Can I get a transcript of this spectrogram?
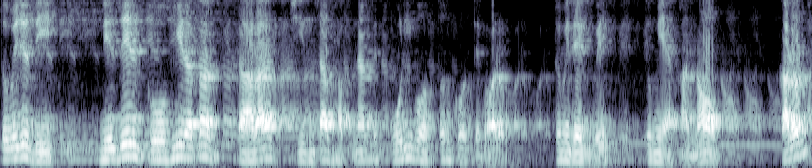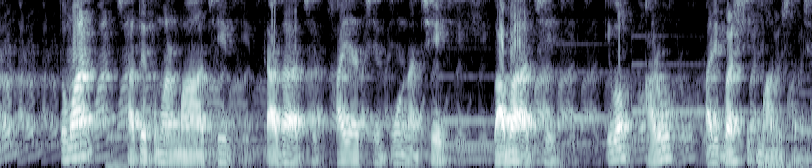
তুমি যদি নিজের গভীরতা দ্বারা চিন্তা ভাবনাকে পরিবর্তন করতে পারো, তুমি দেখবে তুমি একা নও। কারণ তোমার সাথে তোমার মা আছে, দাদা আছে, ভাই আছে, বোন আছে, বাবা আছে এবং আরও পারিপার্শ্বিক মানুষ আছে,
